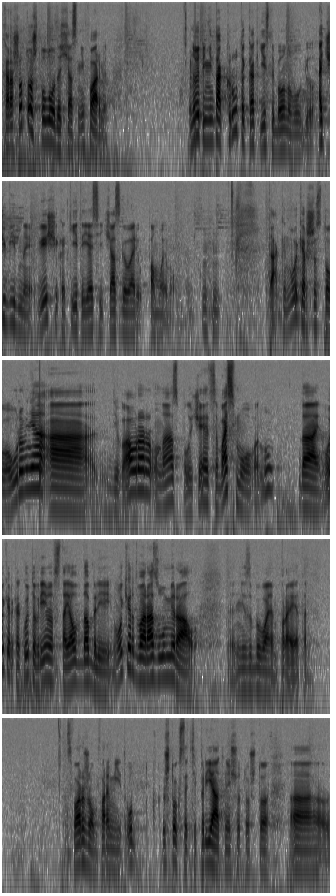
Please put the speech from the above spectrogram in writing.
Хорошо то, что Лода сейчас не фармит. Но это не так круто, как если бы он его убил. Очевидные вещи какие-то я сейчас говорю, по-моему. Так, инвокер шестого уровня, а Деваурер у нас получается восьмого. Ну, да, инвокер какое-то время стоял в дабле. Инвокер два раза умирал. Не забываем про это с фаржом фармит. Вот что, кстати, приятно еще то, что э,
